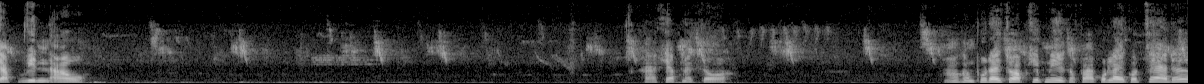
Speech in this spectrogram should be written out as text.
จับวินเอาค่ะแคบหน้าจอ เอาคันผู้ใดชอบคลิปนี้ก็ฝากกดไลค์กดแชร์เด้อ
